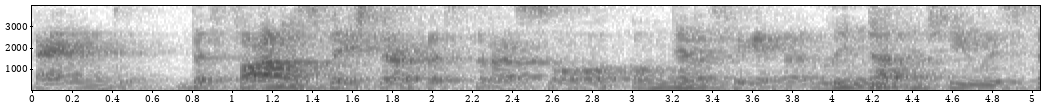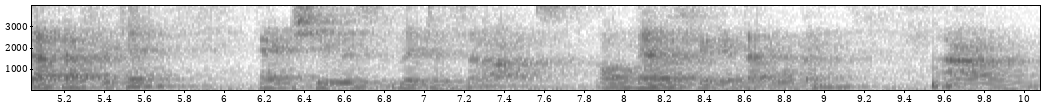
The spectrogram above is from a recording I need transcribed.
And the final speech therapist that I saw, I'll never forget her, Linda, and she was South African, and she was lived in St Ives. I'll never forget that woman. Um,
